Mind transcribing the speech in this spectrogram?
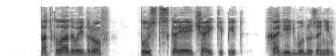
— Подкладывай дров, пусть скорее чай кипит, ходить буду за ним.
